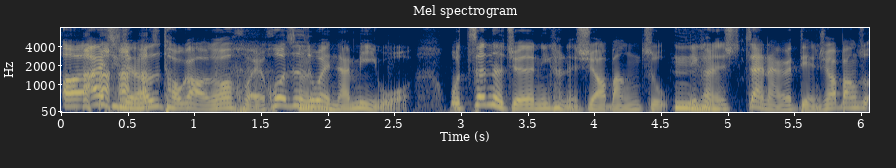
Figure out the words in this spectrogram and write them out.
呃，爱情诊疗是投稿的时候回，或者是如果你来密我，我真的觉得你可能需要帮助，你可能在哪个点需要帮助，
